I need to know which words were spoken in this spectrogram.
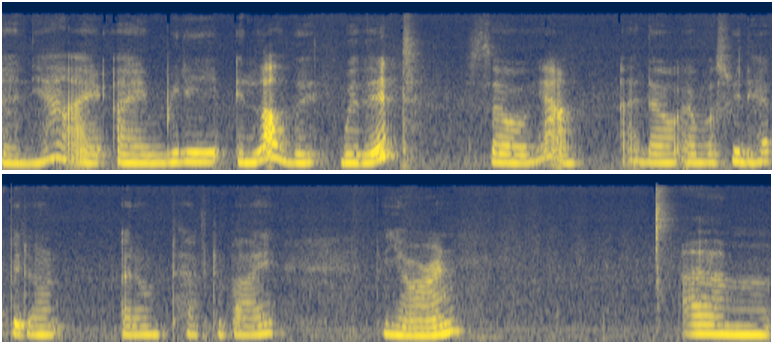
and yeah I, I'm really in love with, with it. So yeah I know I was really happy that I don't have to buy the yarn. Um,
